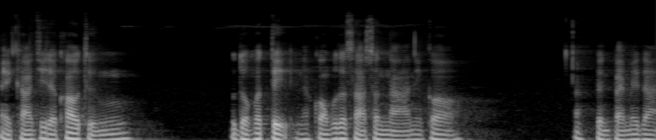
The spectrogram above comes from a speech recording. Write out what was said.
ไอการที่จะเข้าถึงอุดมคตินะของพุทธศาสนานี่ก็เป็นไปไม่ได้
